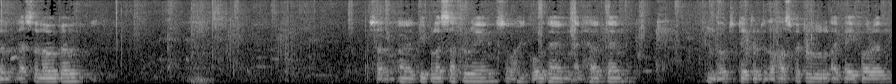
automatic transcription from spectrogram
that's the logo. So uh, people are suffering, so I go them and help them. And go to take them to the hospital. I pay for them.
